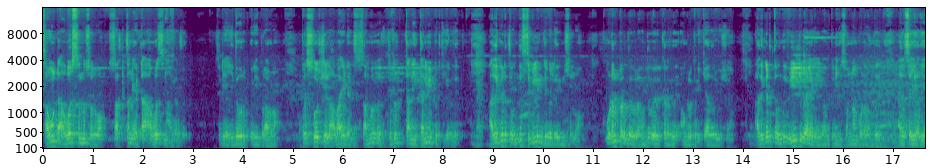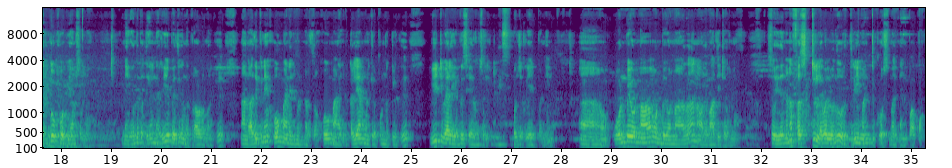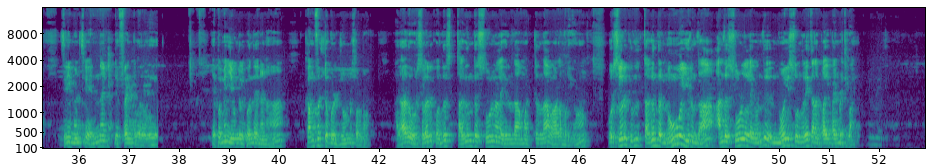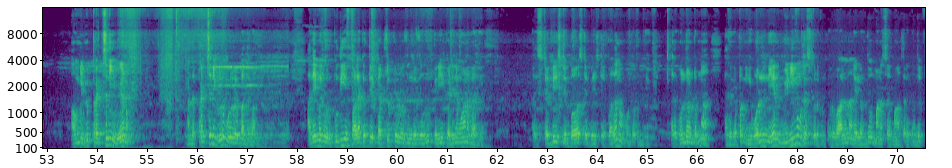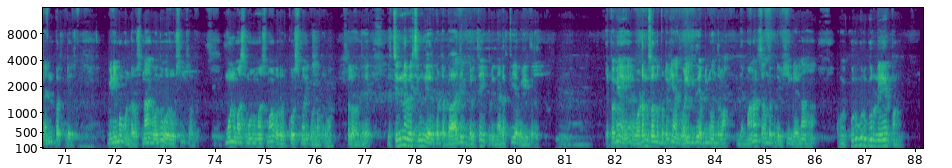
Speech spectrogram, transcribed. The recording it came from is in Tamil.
சவுண்டு அவர்ஸ்ன்னு சொல்லுவோம். சத்தம் கேட்டால் அவர்ஸ்னு ஆகிறது. சரியா? இது ஒரு பெரிய ப்ராப்ளம் அப்புறம் சோஷியல் அவாய்டன்ஸ் சமூகத்தில் தனி தனிமைப்படுத்திக்கிறது. அதுக்கடுத்து வந்து சிபிலிங் டிவிலிங்னு சொல்லுவோம். உடன் பிறந்தவர்களை வந்து வெறுக்கிறது அவங்களுக்கு பிடிக்காத ஒரு விஷயம். அதுக்கடுத்து வந்து வீட்டு வேலைகள் வந்து நீங்கள் சொன்னால் கூட வந்து அதை செய்ய எர்கோஃபோபியான்னு சொல்லுவோம். இன்றைக்கி வந்து பார்த்திங்கன்னா நிறைய பேர்த்துக்கு அந்த ப்ராப்ளம் இருக்குது நாங்கள் அதுக்குன்னே ஹோம் மேனேஜ்மெண்ட் நடத்துகிறோம் ஹோம் மேனேஜ்மெண்ட் கல்யாணம் பண்ணிக்கிற பொண்ணுங்களுக்கு வீட்டு வேலை எப்படி செய்யணும்னு சொல்லிட்டு கொஞ்சம் க்ரியேட் பண்ணி ஒன் பை ஒன்னாக ஒன் பை ஒன்னாக தான் நான் அதை மாற்றிட்டு வரணும். ஸோ இது என்னென்னா ஃபஸ்ட்டு லெவல் வந்து ஒரு த்ரீ மந்த் கோர்ஸ் மாதிரி நாங்கள் பார்ப்போம். த்ரீ மந்த்ஸில் என்ன டிஃப்ரெண்ட் வருது? எப்போவுமே இவங்களுக்கு வந்து என்னென்னா கம்ஃபர்டபுள் ஜோன்னு சொல்கிறோம் அதாவது ஒரு சிலருக்கு வந்து தகுந்த சூழ்நிலை இருந்தால் மட்டும்தான் வாழ முடியும். ஒரு சிலருக்கு வந்து தகுந்த நோய் இருந்தால் அந்த சூழ்நிலை வந்து நோய் சூழ்நிலை தனக்கு பய பயன்படுத்திக்குவாங்க. அவங்களுக்கு பிரச்சனை வேணும். அந்த பிரச்சனைக்குள்ளே போய் வந்துடுவாங்க. அதே மாதிரி ஒரு புதிய பழக்கத்தை கற்றுக்கொள்வதுங்கிறது வந்து பெரிய கடினமான காரியம். அது ஸ்டெப் பை ஸ்டெப்பாக ஸ்டெப் பை ஸ்டெப்பாக தான் நம்ம கொண்டு வர முடியும். அதை கொண்டு வந்துட்டோம்னா அதுக்கப்புறம் நீங்கள் ஒன் இயர் மினிமம் ரெஸ்ட் எடுக்கணும் ஒரு வாழ்நாளையில் வந்து மனசை மாற்றுறதுக்கு வந்து டென் பர்சன்டேஜ் மினிமம் ஒன்றரை வருஷம் நாங்கள் வந்து ஒரு வருஷம்னு சொல்லுவோம் மூணு மாதம் மூணு மாதமாக ஒரு ஒரு கோர்ஸ் மாதிரி கொண்டு வந்துடுவோம் இதில் வந்து இந்த சின்ன வயசுலேருந்து ஏற்பட்ட பாதிப்புகள் இப்படி நடத்தியாக வெளிவருது. எப்போவுமே உடம்பு சம்மந்தப்பட்ட விஷயம் எனக்கு வலிக்குது அப்படின்னு வந்துடுவான் இந்த மனம் சம்மந்தப்பட்ட விஷயங்கள் எல்லாம் அவங்க குறு குறு குருனே இருப்பாங்க.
